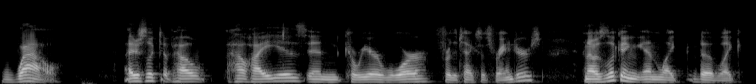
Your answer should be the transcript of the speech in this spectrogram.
Wow. I just looked up how how high he is in career war for the Texas Rangers, and I was looking in like the like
